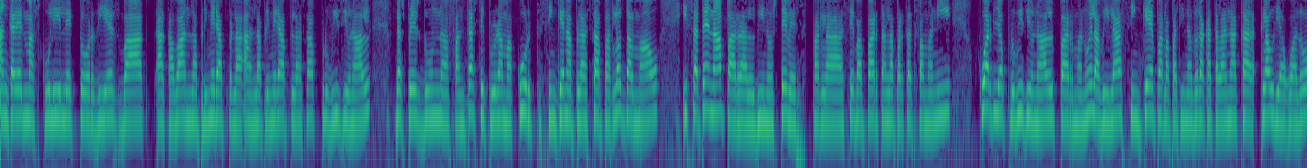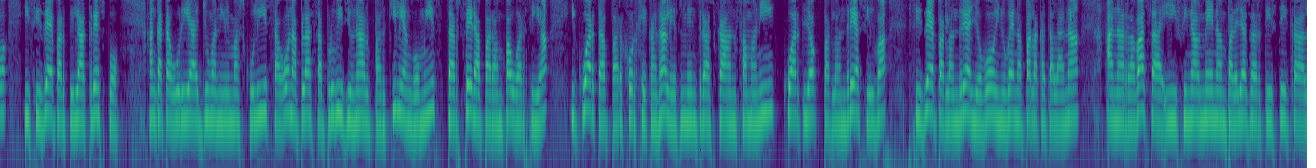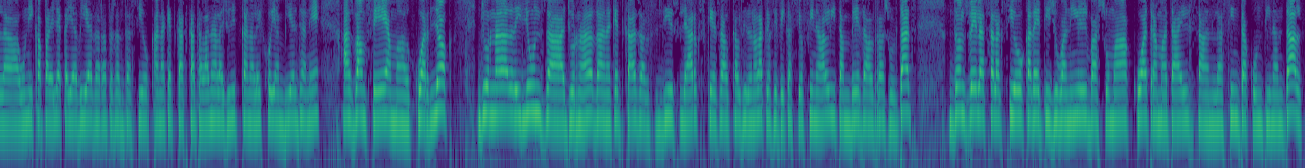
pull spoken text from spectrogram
En cadet masculí, l'Héctor Díez va acabar en la primera, en la primera plaça provisional després d'un eh, fantàstic programa curt, cinquena plaça per Lot del Mau i setena per el Vino Estevez. Per la seva part, en l'apartat femení, quart lloc provisional per Manuela Vila, cinquè per la patinadora catalana Ca- Clàudia Guadó i sisè per Pilar Crespo. En categoria juvenil masculí, segona plaça provisional per Kilian Gomis, tercera per en Pau García i quarta per Jorge Canales, mentre que en femení, quart lloc per l'Andrea Silva, sisè per l'Andrea Llobó i novena per la catalana Anna Rabassa i finalment en parelles artística la única parella que hi havia de representació en aquest cas catalana, la Judit Canalejo i en Biel Gené es van fer amb el quart lloc. Jornada de dilluns a jornada de, en aquest cas els llis llargs, que és el que els dona la classificació final i també dels resultats. Doncs bé, la selecció cadet i juvenil va sumar quatre metalls en la cinta continental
